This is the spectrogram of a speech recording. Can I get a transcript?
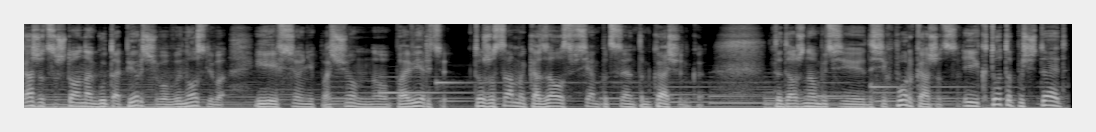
Кажется, что она гутоперчива, вынослива и ей все нипочем, но поверьте, то же самое казалось всем пациентам Кащенко. Это должно быть и до сих пор кажется. И кто-то посчитает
